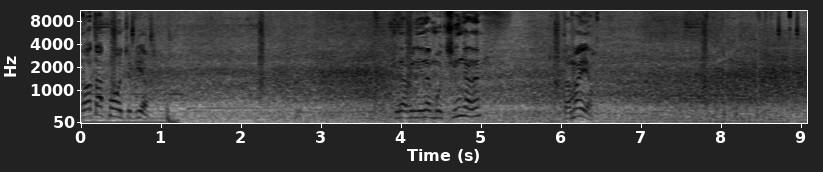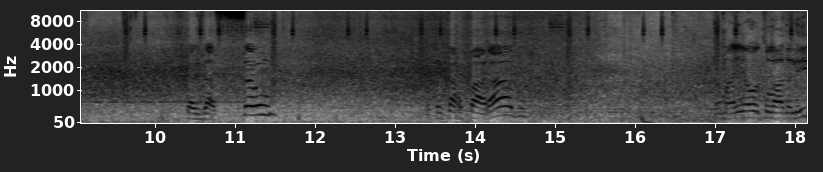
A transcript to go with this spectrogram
Na outra ponte aqui, ó. Aqui na Avenida Mutinga, né? Tamo aí, ó. Fiscalização. Tem carro parado. Tamo aí ao outro lado ali.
